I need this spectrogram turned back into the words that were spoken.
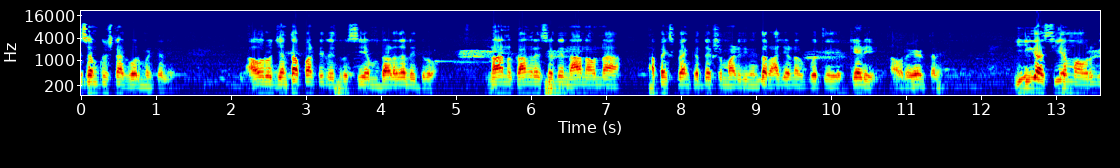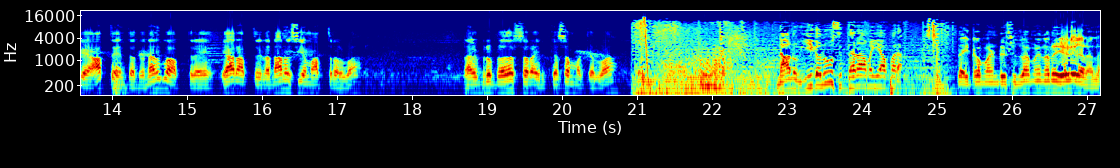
ಎಸ್ ಎಂ ಕೃಷ್ಣ ಗೌರ್ಮೆಂಟ್ ಅಲ್ಲಿ ಅವರು ಜನತಾ ಪಾರ್ಟಿಲಿದ್ರು ಸಿಎಂ ದಳದಲ್ಲಿದ್ರು ನಾನು ಕಾಂಗ್ರೆಸ್ ಅಲ್ಲಿ ನಾನು ಅವನ್ನ ಅಪೆಕ್ಸ್ ಬ್ಯಾಂಕ್ ಅಧ್ಯಕ್ಷ ಮಾಡಿದೀನಿ ಅಂತ ರಾಜಣ್ಣ ಗೊತ್ತಿ ಕೇಳಿ ಅವರು ಹೇಳ್ತಾರೆ. ಈಗ ಸಿಎಂ ಅವ್ರಿಗೆ ಆಪ್ತ ಎಂತದ್ದು? ನನಗೂ ಆಪ್ತರೆ. ಯಾರು ಆಪ್ತ ಇಲ್ಲ? ನಾನು ಸಿಎಂ ಆಪ್ತರಲ್ವಾ? ನಾವಿಬ್ರು ಬ್ರದರ್ಸ್ ಸರ ಇಲ್ಲಿ ಕೆಲಸ ಮಾಡ್ತೇಲ್ವಾ? ನಾನು ಈಗಲೂ ಸಿದ್ದರಾಮಯ್ಯ ಪರ. ಹೈಕಮಾಂಡ್ ಸಿದ್ದರಾಮಯ್ಯನವರು ಹೇಳಿದಾರಲ್ಲ.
